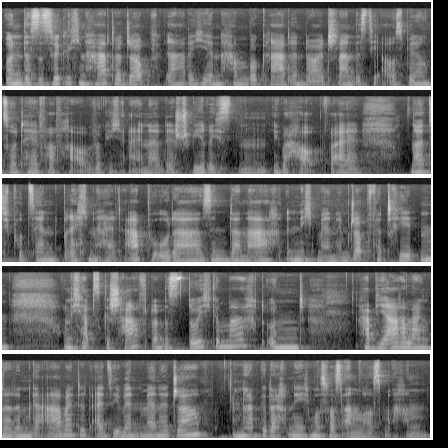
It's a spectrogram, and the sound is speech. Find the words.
Und das ist wirklich ein harter Job. Gerade hier in Hamburg, gerade in Deutschland, ist die Ausbildung zur Hotelfachfrau wirklich einer der schwierigsten überhaupt, weil 90 Prozent brechen halt ab oder sind danach nicht mehr in dem Job vertreten. Und ich habe es geschafft und es durchgemacht und habe jahrelang darin gearbeitet als Eventmanager und habe gedacht, nee, ich muss was anderes machen.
